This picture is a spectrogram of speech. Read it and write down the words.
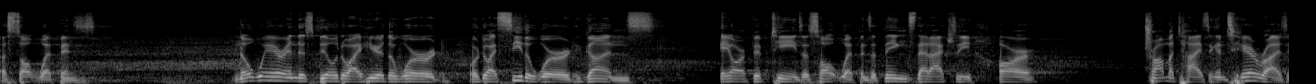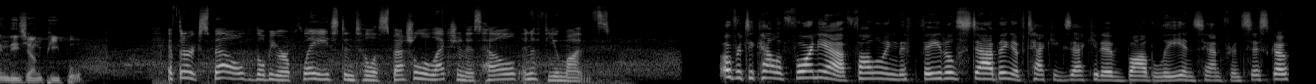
assault weapons. Nowhere in this bill do I hear the word or do I see the word guns, AR 15s, assault weapons, the things that actually are traumatizing and terrorizing these young people. If they're expelled, they'll be replaced until a special election is held in a few months. Over to California. Following the fatal stabbing of tech executive Bob Lee in San Francisco,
